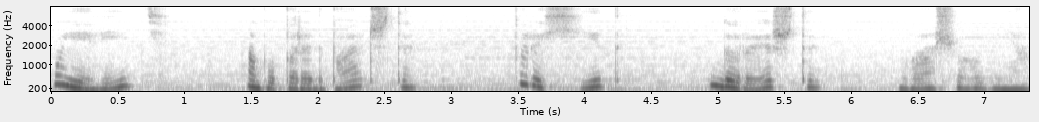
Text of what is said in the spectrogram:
Уявіть або передбачте перехід до решти вашого дня.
